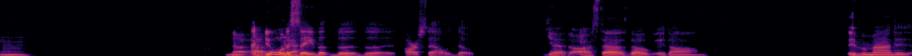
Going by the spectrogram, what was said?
Mm. No, I, I do want to yeah. say the the the art style was dope. Yeah, the art style is dope. It um, it reminded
